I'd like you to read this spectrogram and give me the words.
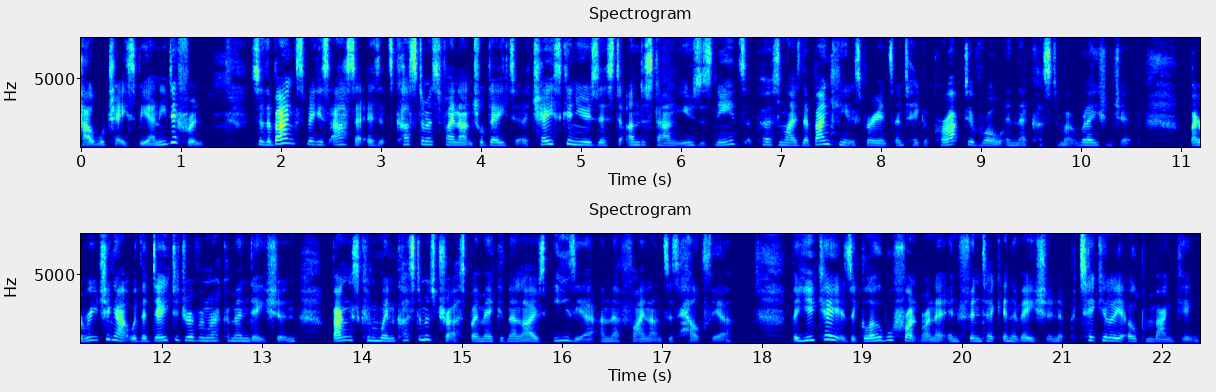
How will Chase be any different? So, the bank's biggest asset is its customers' financial data. Chase can use this to understand users' needs, personalize their banking experience, and take a proactive role in their customer relationship. By reaching out with a data driven recommendation, banks can win customers' trust by making their lives easier and their finances healthier. The UK is a global frontrunner in fintech innovation, particularly open banking,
